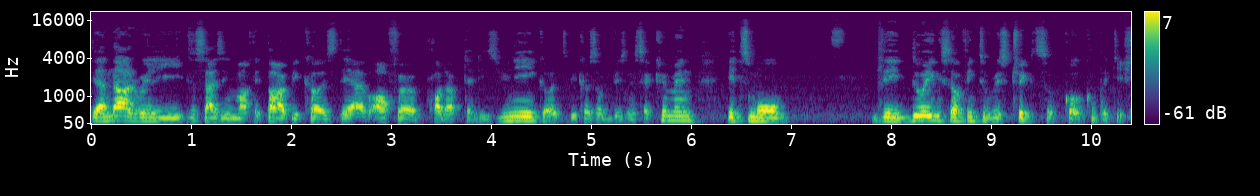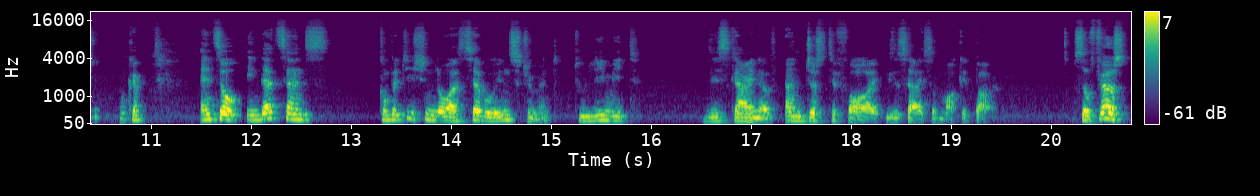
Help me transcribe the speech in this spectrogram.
They are not really exercising market power because they have offer a product that is unique or it's because of business acumen. It's more they're doing something to restrict so-called competition. Okay, and so in that sense, competition law has several instruments to limit this kind of unjustified exercise of market power. So first,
